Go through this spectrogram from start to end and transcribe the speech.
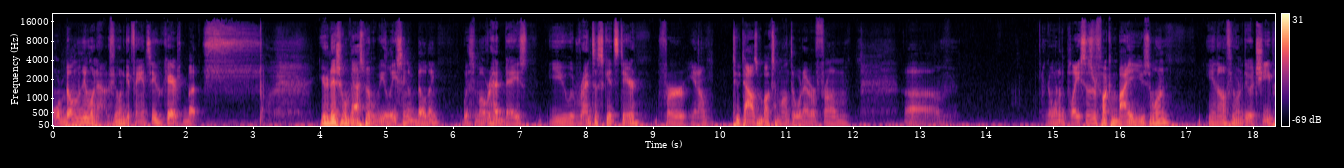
or build a new one out. If you want to get fancy, who cares? But your initial investment would be leasing a building with some overhead bays. You would rent a skid steer for, you know, two thousand bucks a month or whatever from uh, one of the places, or fucking buy a used one. You know, if you want to do it cheap,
